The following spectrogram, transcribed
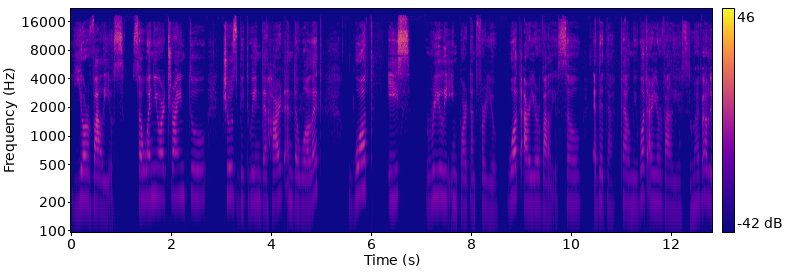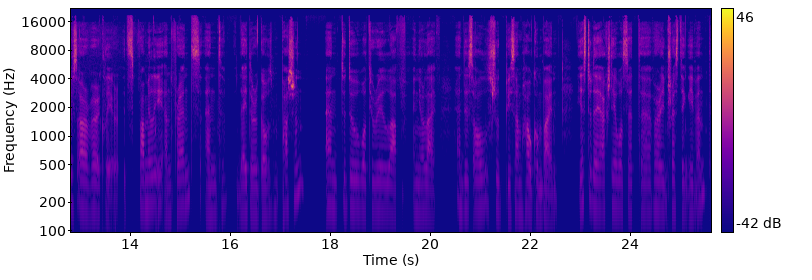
your values. So when you are trying to choose between the heart and the wallet, what is really important for you? What are your values? So, Edita, tell me, what are your values? My values are very clear. It's family and friends, and later goes passion, and to do what you really love in your life. And this all should be somehow combined. Yesterday, actually, I was at a very interesting event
